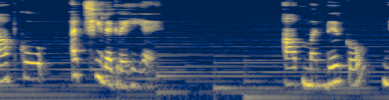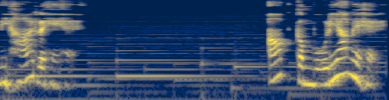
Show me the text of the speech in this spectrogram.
आपको अच्छी लग रही है। आप मंदिर को निहार रहे हैं। आप कंबोडिया में हैं,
